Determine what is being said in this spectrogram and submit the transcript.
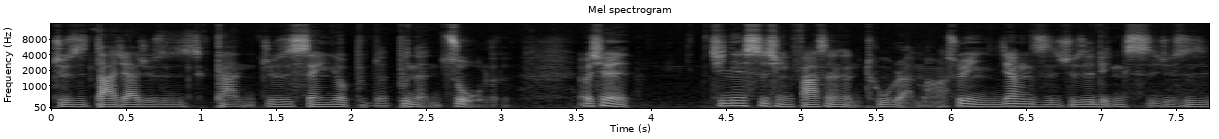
就是大家就是干，就是生意又不能不能做了，而且。今天事情发生很突然嘛，所以你这样子就是临时，就是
